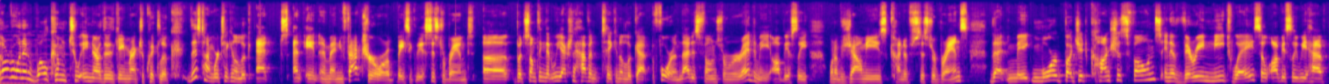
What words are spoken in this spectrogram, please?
Hello, everyone, and welcome to another Gamereactor Quick Look. This time, we're taking a look at an, a manufacturer, or basically a sister brand, uh, but something that we actually haven't taken a look at before, and that is phones from Redmi. Obviously, one of Xiaomi's kind of sister brands that make more budget-conscious phones in a very neat way. So, obviously, we have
